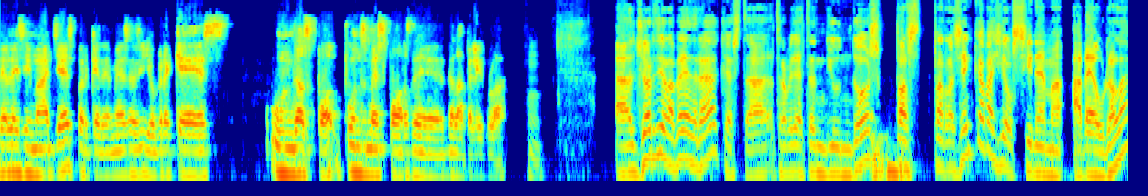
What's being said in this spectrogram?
de les imatges, perquè a més jo crec que és un dels punts més forts de, de la pel·lícula. El Jordi Lavedra, que està treballat en Dune 2, pels, per la gent que vagi al cinema a veure-la,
